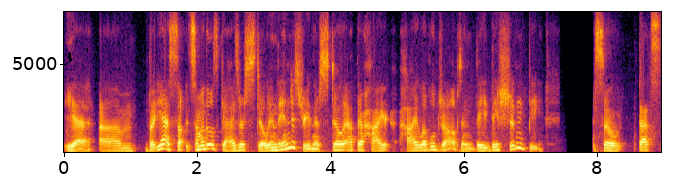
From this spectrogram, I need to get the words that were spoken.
yeah, um, but yeah, so, some of those guys are still in the industry and they're still at their high high level jobs, and they they shouldn't be. So that's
